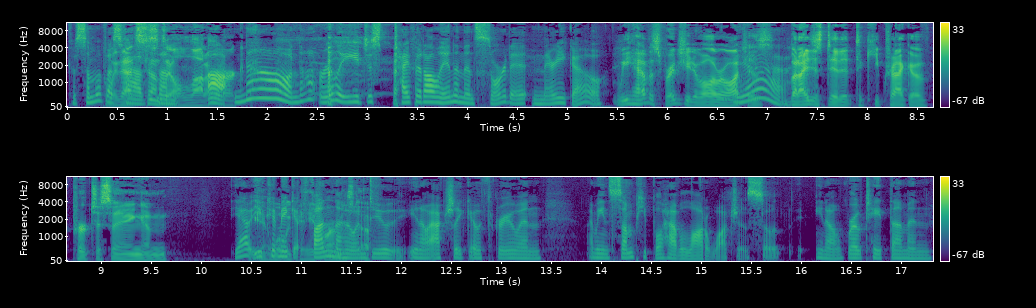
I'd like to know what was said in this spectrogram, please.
Because some of Boy, us that have sounds some. like a lot of uh, work. no, not really. You just type it all in and then sort it, and there you go. we have a spreadsheet of all our watches, Yeah. but I just did it to keep track of purchasing and Yeah, you Yeah, can what make it fun 'em and though, and do you know actually go through and. I mean, some people have a lot of watches, so you know, rotate them and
